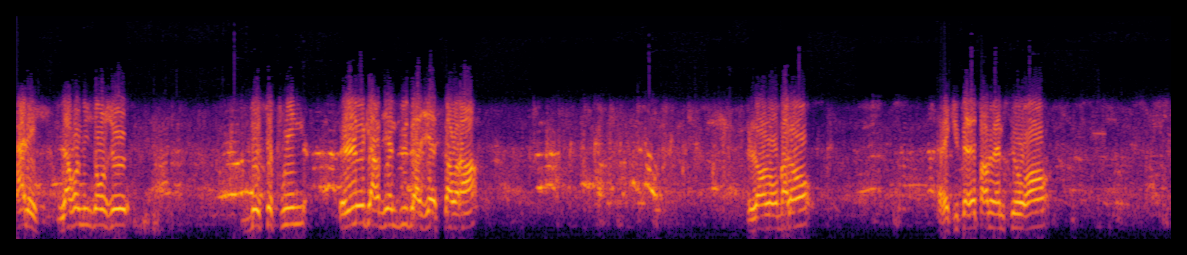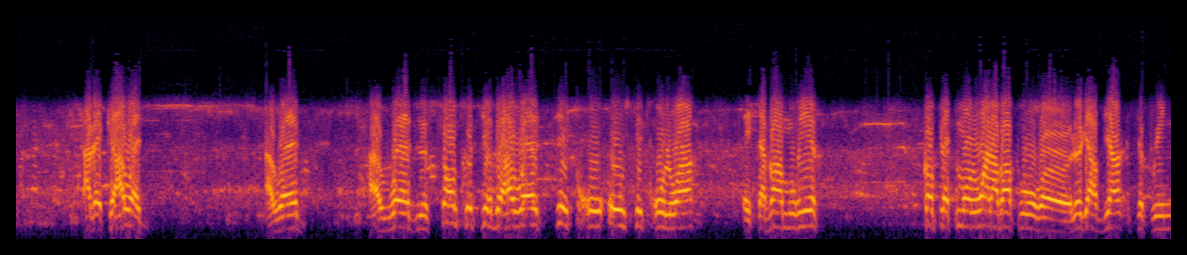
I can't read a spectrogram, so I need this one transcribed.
Allez, la remise en jeu de Sefwin, le gardien de but d'AGS Sawara. Long, long ballon, récupéré par le MC Oran, avec Awed. Awed, Awed, le centre tir de Awed, c'est trop haut, c'est trop loin, et ça va mourir complètement loin là-bas pour euh, le gardien Sefwin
